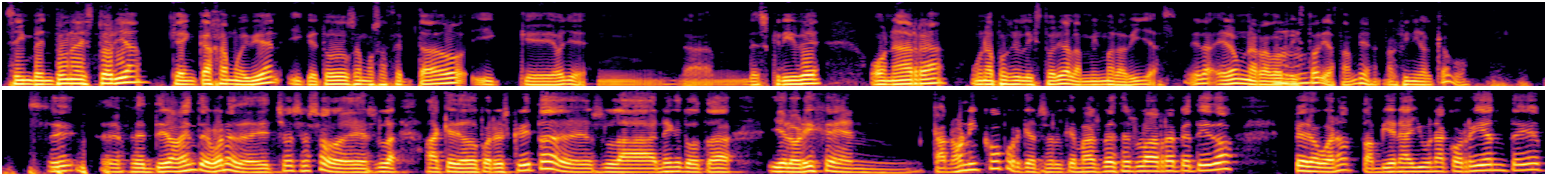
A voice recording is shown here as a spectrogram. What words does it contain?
Se inventó una historia que encaja muy bien y que todos hemos aceptado y que, oye, mm, describe o narra una posible historia a las mil maravillas. Era, era un narrador de historias también, al fin y al cabo. Sí, efectivamente. Bueno, de hecho es eso, es la, ha quedado por escrita, es la anécdota y el origen canónico, porque es el que más veces lo ha repetido, pero bueno, también hay una corriente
